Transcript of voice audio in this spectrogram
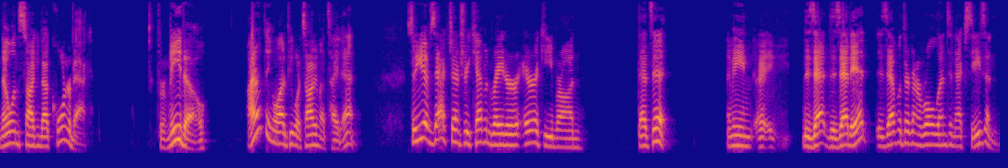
no one's talking about cornerback. For me, though, I don't think a lot of people are talking about tight end. So you have Zach Gentry, Kevin Rader, Eric Ebron. That's it. I mean, uh, is that is that it? Is that what they're going to roll into next season?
